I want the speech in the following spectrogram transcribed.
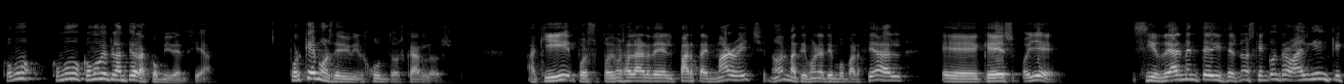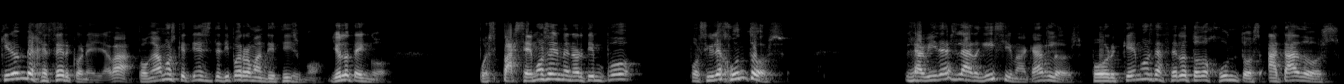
¿cómo, cómo, cómo me planteo la convivencia? ¿Por qué hemos de vivir juntos, Carlos? Aquí, pues podemos hablar del part-time marriage, ¿no? El matrimonio a tiempo parcial, eh, que es, oye, si realmente dices, no, es que he encontrado a alguien que quiero envejecer con ella, va, pongamos que tienes este tipo de romanticismo, yo lo tengo, pues pasemos el menor tiempo posible juntos. La vida es larguísima, Carlos. ¿Por qué hemos de hacerlo todo juntos, atados,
